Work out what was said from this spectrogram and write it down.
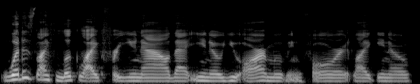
what does life look like for you now that you know you are moving forward? Like, you know,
